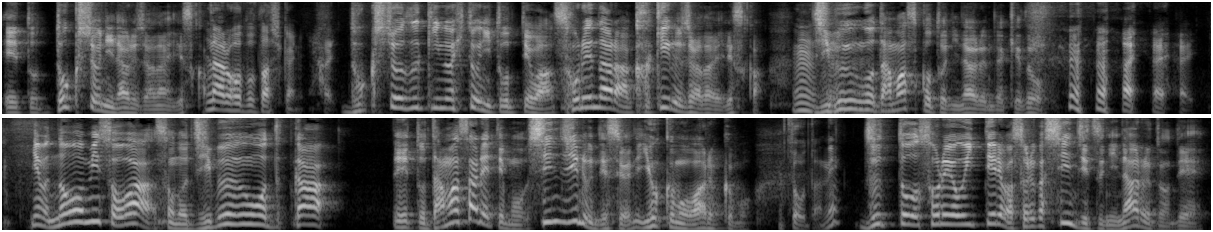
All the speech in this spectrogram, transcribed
えっ、と、読書になるじゃないですか。なるほど、確かに。はい。読書好きの人にとっては、それなら書けるじゃないですか。自分を騙すことになるんだけど、はいはいはい。でも脳みそは、その自分をが、えっ、と、騙されても信じるんですよね。良くも悪くも。そうだね。ずっとそれを言っていればそれが真実になるので、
